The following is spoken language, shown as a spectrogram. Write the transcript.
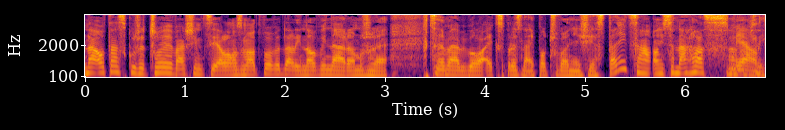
na otázku, že čo je vašim cieľom, sme odpovedali novinárom, že chceme, aby bola Express najpočúvanejšia stanica. Oni sa nahlas smiali.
